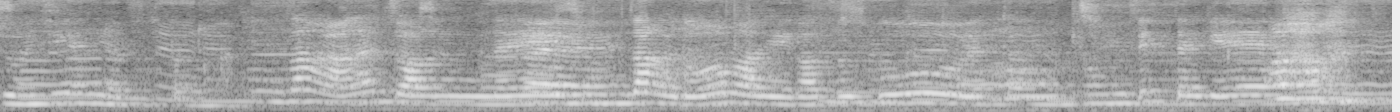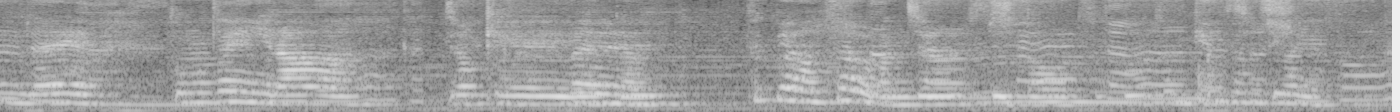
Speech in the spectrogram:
좋은 시간이었었던 것 같아요. 긴장을 안 할 줄 알았는데 네. 긴장을 너무 많이 해가지고 약간 경직되게 하는데 동생이랑 이렇게 네. 약간 특별한 추억을 만들 수 있어가지고 뜻깊은 시간이었어요.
